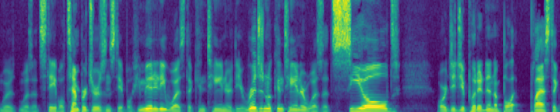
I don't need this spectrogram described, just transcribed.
Was, it stable temperatures and stable humidity? Was the container the original container? Was it sealed? Or did you put it in a bl- plastic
